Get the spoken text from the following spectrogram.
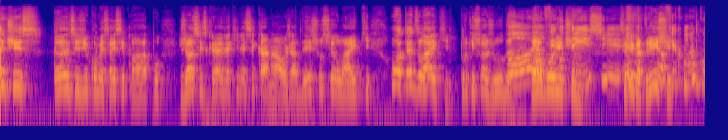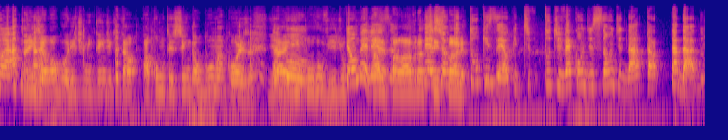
Antes, antes de começar esse papo, já se inscreve aqui nesse canal, já deixa o seu like ou até dislike, porque isso ajuda Pô, o eu algoritmo. fico triste. Você fica triste? Eu fico magoada. Thaís, é o algoritmo entende que tá acontecendo alguma coisa. E Tá aí bom. empurra o vídeo, Então, beleza. a palavra se Deixa o espalha. que tu quiser, o que tu tiver condição de dar, tá, tá dado.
